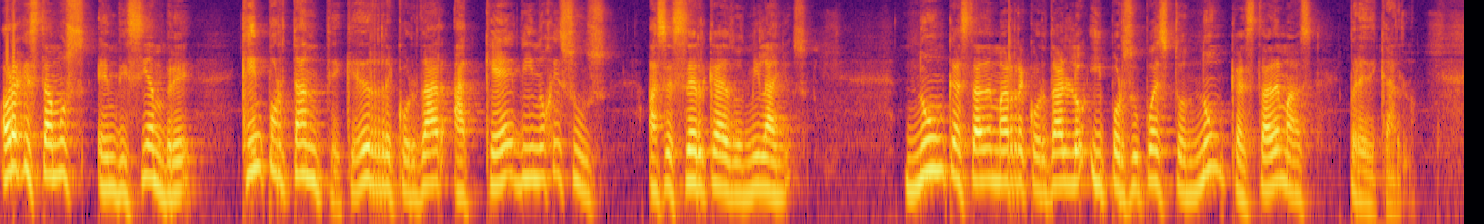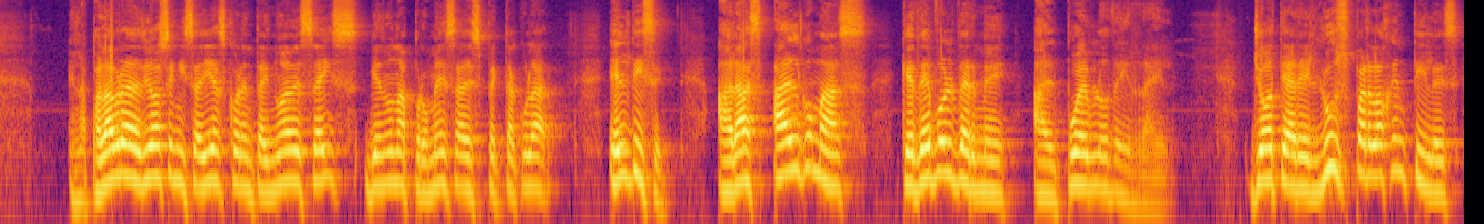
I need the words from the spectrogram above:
Ahora que estamos en diciembre, qué importante que es recordar a qué vino Jesús hace cerca de dos mil años. Nunca está de más recordarlo y por supuesto nunca está de más predicarlo. En la palabra de Dios en Isaías 49, 6 viene una promesa espectacular. Él dice, harás algo más que devolverme al pueblo de Israel. Yo te haré luz para los gentiles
